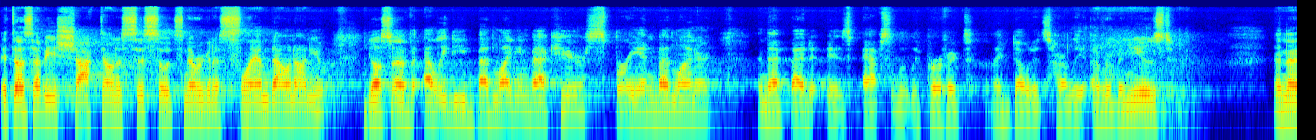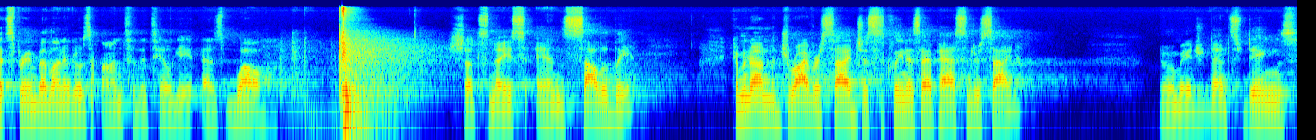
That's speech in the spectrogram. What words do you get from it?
It does have a shock down assist, so it's never gonna slam down on you. You also have LED bed lighting back here, spray-in bed liner, and that bed is absolutely perfect. I doubt it's hardly ever been used. And that spray-in bed liner goes onto the tailgate as well. Shuts nice and solidly. Coming down the driver's side, just as clean as that passenger side. No major dents or dings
